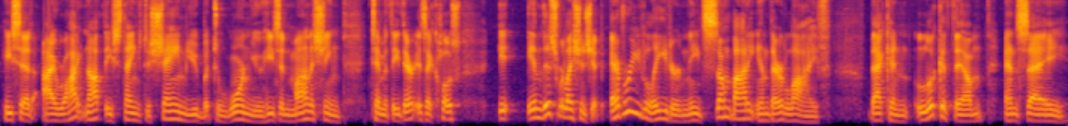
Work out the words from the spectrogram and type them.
He said, I write not these things to shame you, but to warn you. He's admonishing Timothy. There is a close, in this relationship, every leader needs somebody in their life that can look at them and say,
